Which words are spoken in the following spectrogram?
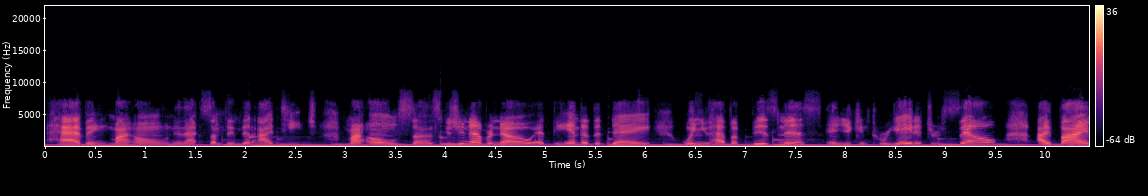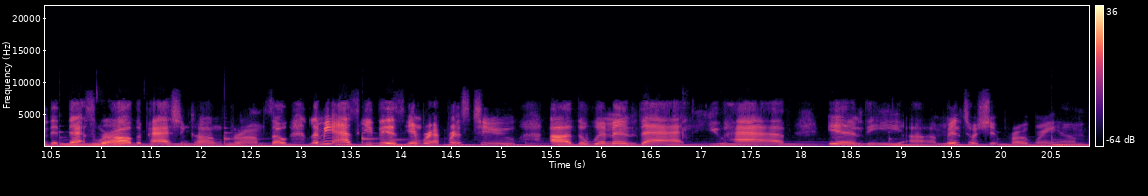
having my own. And that's something that I teach my own sons because you never know at the end of the day when you have a business and you can create it yourself, I find that that's where right. all the passion comes from. So let me ask you this in reference to uh, the women that that you have in the uh, mentorship program,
